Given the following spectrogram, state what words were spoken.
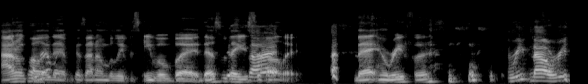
I don't call really? it that because I don't believe it's evil, but that's what it's they used not... to call it. That and reefer. Reef now, reef.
